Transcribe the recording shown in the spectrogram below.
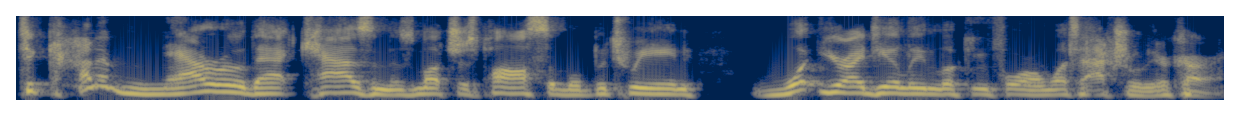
to kind of narrow that chasm as much as possible between what you're ideally looking for and what's actually occurring.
